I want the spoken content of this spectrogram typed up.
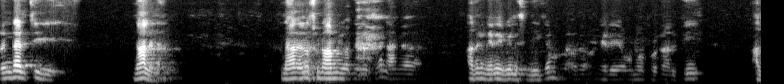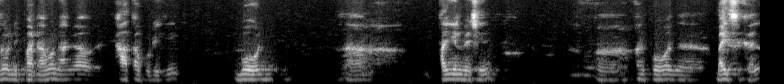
ரெண்டாயிரத்தி நாலில் நாலில் சுனாமி வந்த நாங்கள் அதுக்கு நிறைய வேலை செஞ்சிருக்கோம். ஒரு நிறைய உணவுப் பொருட்கள் அனுப்பி அதோடு நிப்பாட்டாமல் நாங்கள் ஒரு காத்தாக்குடிக்கு போன் தையல் மிஷின் அது போக அந்த பைசிக்கல்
